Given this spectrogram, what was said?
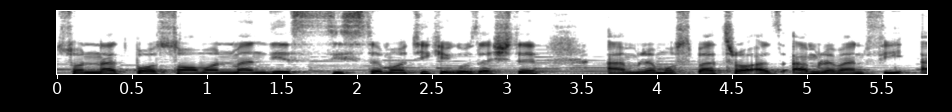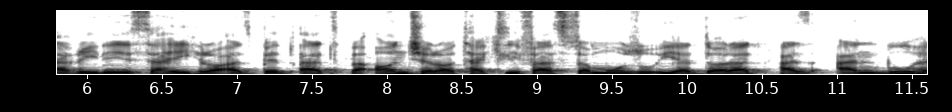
سنت با سامانمندی سیستماتیک گذشته امر مثبت را از امر منفی عقیده صحیح را از بدعت و آنچه را تکلیف است و موضوعیت دارد از انبوه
